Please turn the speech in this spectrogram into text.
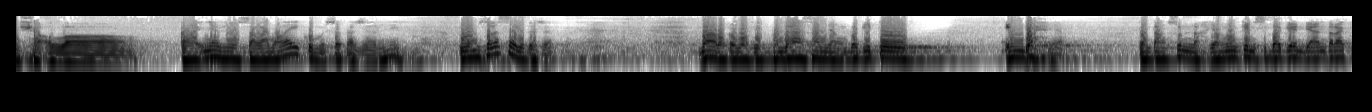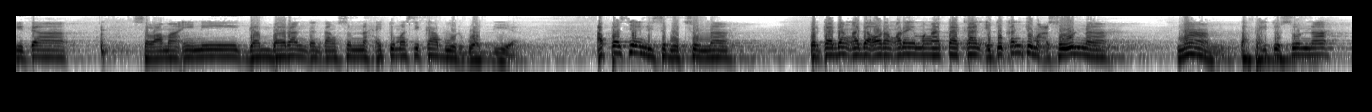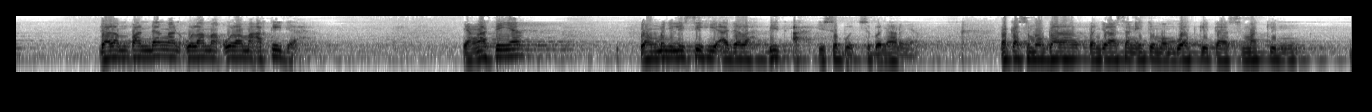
Masya Allah. Kayaknya Assalamualaikum Ustaz Azhar ini. Belum selesai gitu Ustaz. Barakallahu penjelasan yang begitu indahnya tentang sunnah yang mungkin sebagian di antara kita selama ini gambaran tentang sunnah itu masih kabur buat dia. Apa sih yang disebut sunnah? Terkadang ada orang-orang yang mengatakan itu kan cuma sunnah. Nah, tapi itu sunnah dalam pandangan ulama-ulama akidah. Yang artinya yang menyelisihi adalah bid'ah disebut sebenarnya. Maka semoga penjelasan itu membuat kita semakin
